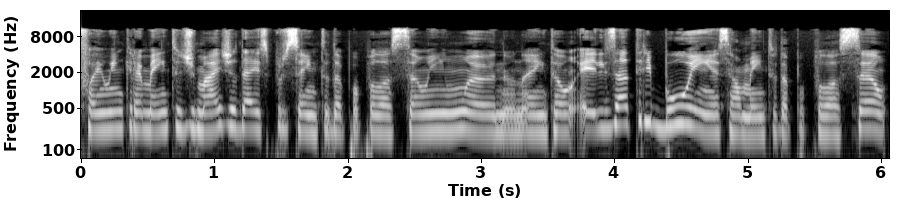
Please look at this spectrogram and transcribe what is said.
foi um incremento de mais de 10% da população em um ano, né? Então, eles atribuem esse aumento da população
